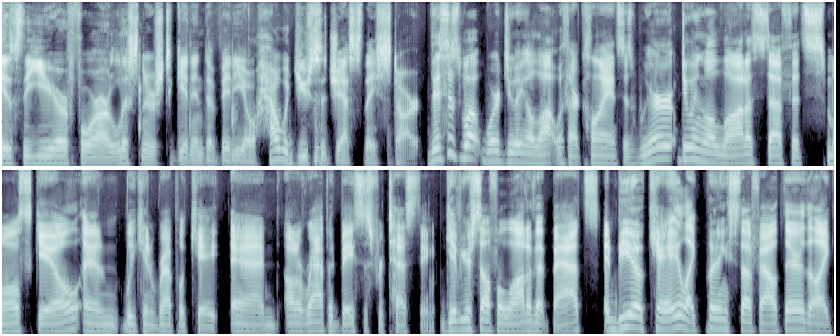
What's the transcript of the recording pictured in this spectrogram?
is the year for our listeners to get into video, how would you suggest they start? this is what we're doing a lot with our clients is we're doing a lot of stuff that's small scale and we can replicate and on a rapid basis for testing give yourself a lot of at bats and be okay like putting stuff out there that like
